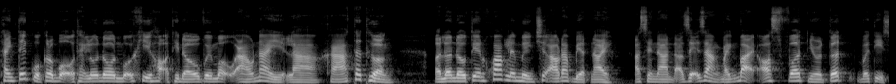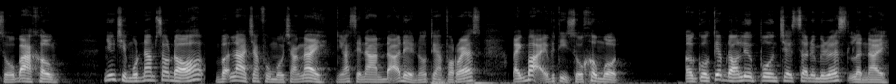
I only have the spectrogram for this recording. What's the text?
Thành tích của câu lạc bộ thành London mỗi khi họ thi đấu với mẫu áo này là khá thất thường. Ở lần đầu tiên khoác lên mình chiếc áo đặc biệt này, Arsenal đã dễ dàng đánh bại Oxford United với tỷ số 3-0. Nhưng chỉ một năm sau đó, vẫn là trang phục màu trắng này, nhưng Arsenal đã để Nottingham Forest đánh bại với tỷ số 0-1. Ở cuộc tiếp đón Liverpool trên sân Emirates lần này,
